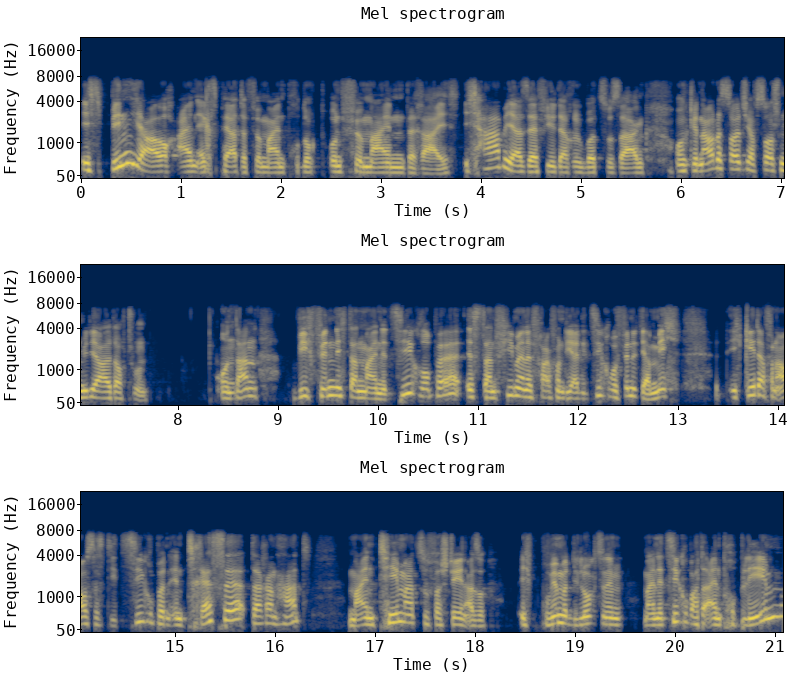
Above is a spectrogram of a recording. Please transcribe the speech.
ich bin ja auch ein Experte für mein Produkt und für meinen Bereich. Ich habe ja sehr viel darüber zu sagen. Und genau das sollte ich auf Social Media halt auch tun. Und dann, wie finde ich dann meine Zielgruppe, ist dann vielmehr eine Frage von. Ja, die Zielgruppe findet ja mich. Ich gehe davon aus, dass die Zielgruppe ein Interesse daran hat, mein Thema zu verstehen. Also ich probiere mal die Logik zu nehmen. Meine Zielgruppe hatte ein Problem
